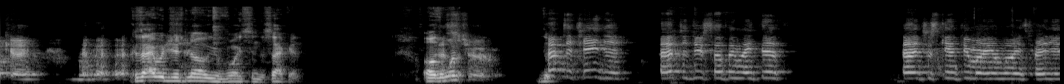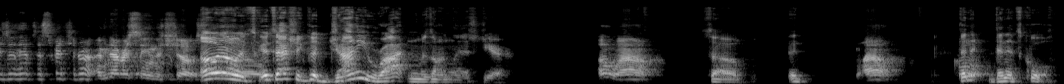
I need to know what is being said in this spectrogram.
Okay. because I would just know your voice in a second. Oh, the That's one. true. the- I have to change it. I have to do something like this. I just can't do my own voice, right? You just have to switch it around. I've never seen the show. so Oh no, it's it's actually good. Johnny Rotten was on last year, Oh wow. so it Wow. then it, then it's cool.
